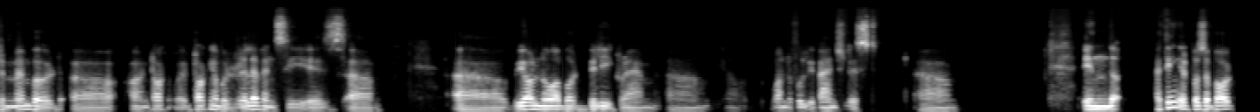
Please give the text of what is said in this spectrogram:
remembered uh, on talk, talking about relevancy is um, uh, we all know about Billy Graham, uh, you know, wonderful evangelist. Um, in the, I think it was about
